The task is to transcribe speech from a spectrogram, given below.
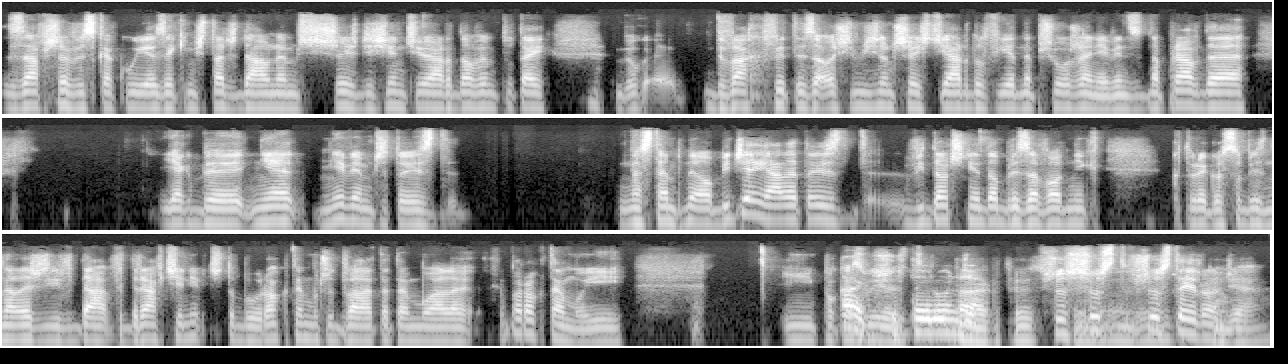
zawsze wyskakuje z jakimś touchdownem 60-yardowym. Tutaj dwa chwyty za 86 yardów i jedno przyłożenie, więc naprawdę jakby nie, nie wiem, czy to jest następny OBJ, ale to jest widocznie dobry zawodnik, którego sobie znaleźli w, da, w drafcie, nie wiem, czy to był rok temu, czy dwa lata temu, ale chyba rok temu i, i pokazuje... Tak, w szóstej rundzie. Tak, to jest w, szóst, w szóstej rundzie,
